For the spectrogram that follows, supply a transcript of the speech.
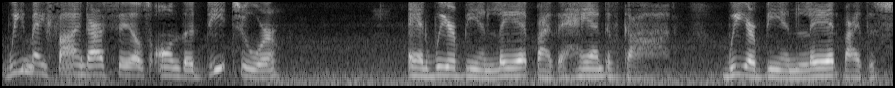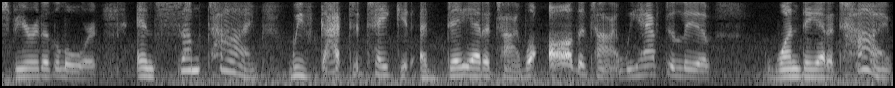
we may find ourselves on the detour and we are being led by the hand of God we are being led by the Spirit of the Lord. And sometime we've got to take it a day at a time. Well, all the time we have to live one day at a time.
